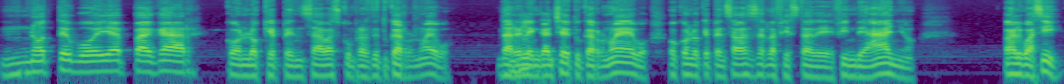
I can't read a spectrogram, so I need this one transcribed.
no te voy a pagar con lo que pensabas comprarte tu carro nuevo, dar el enganche de tu carro nuevo, o con lo que pensabas hacer la fiesta de fin de año, algo así.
